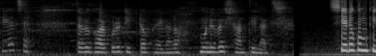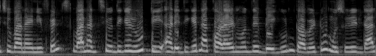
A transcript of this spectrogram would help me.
ঠিক আছে? তবে ঘর পুরো টিপটপ হয়ে গেল। মনে বেশ শান্তি লাগছে। সেরকম কিছু বানাইনি ফ্রেন্ডস বানাচ্ছি ওদিকে রুটি আর এদিকে না কড়াইয়ের মধ্যে বেগুন, টমেটো, মুসুরির ডাল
